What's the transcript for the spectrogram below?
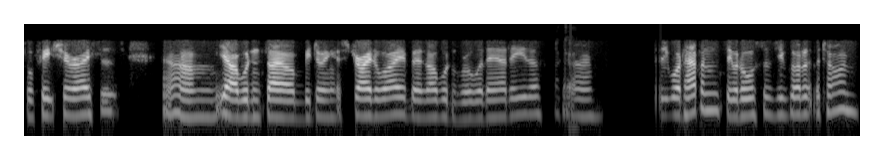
for feature races. Um, yeah, I wouldn't say I'd be doing it straight away, but I wouldn't rule it out either. Okay. So see what happens. See what horses you've got at the time.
